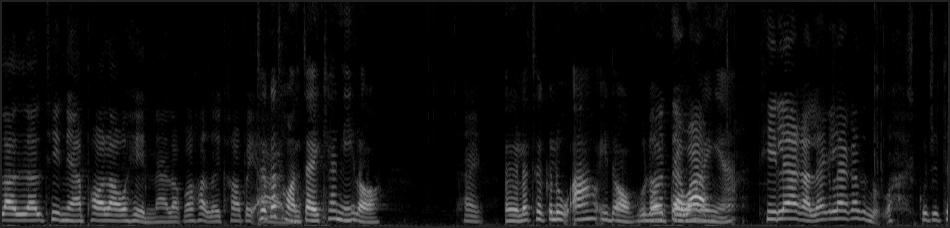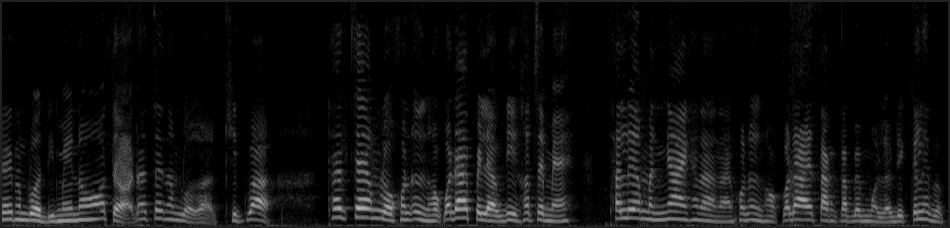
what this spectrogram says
แล้วแล้วทีเนี้ยพอเราเห็นนะเราก็เลยเข้าไปเธอก็ถอนอ่านใจแค่นี้เหรอ ใช่เออแล้วเธอก็รู้อ้าวไอ้ดอกกูโดเอนอโกแต่งว่าอะไรเงี้ย ทีแรกอะแรกๆก็จะแบบว่ากูจะแจ้งตำรวจดีไหมเนาะแต่ว่าถ้าแจ้งตำรวจอะคิดว่า ถ้าแจ้งตำรวจคนอื่นเขาก็ได้ไปแล้วดีเข้าใจไหมถ้าเรื่องมันง่ายขนาดนั้นคนอื่นเขาก็ได้ตังค์กันไปหมดแล้วดิก็เลยแบบ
